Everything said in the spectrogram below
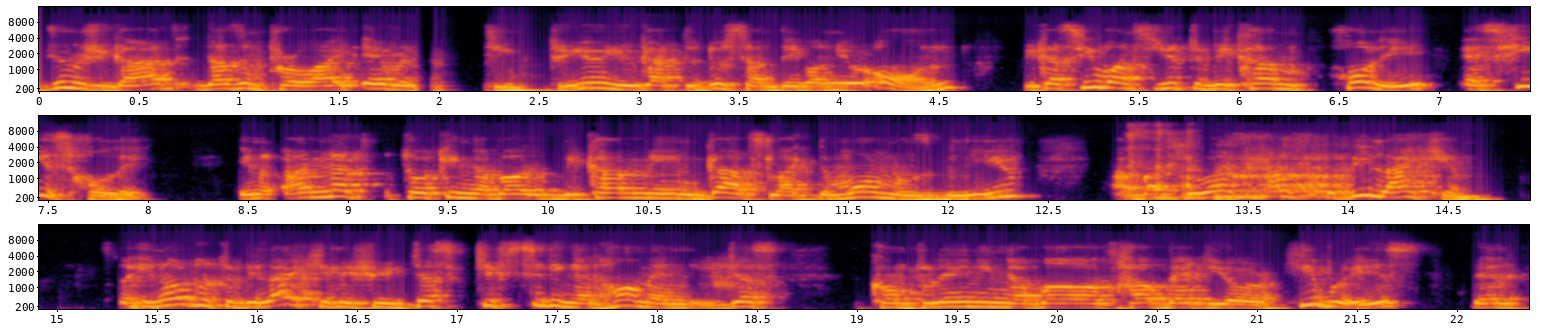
Jewish God doesn't provide everything to you. You got to do something on your own because He wants you to become holy as He is holy. In, I'm not talking about becoming gods like the Mormons believe, uh, but He wants us to be like Him. So, in order to be like Him, if you just keep sitting at home and just complaining about how bad your Hebrew is, then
